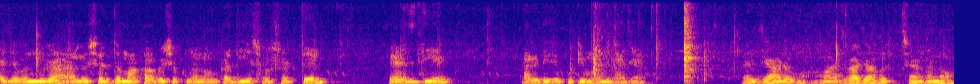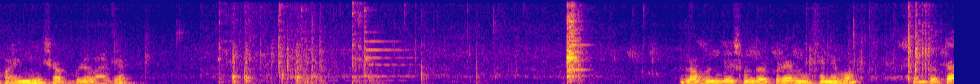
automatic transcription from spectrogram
এই যে বন্ধুরা, আলু সেদ্ধ মাখা হবে শুকনো লঙ্কা দিয়ে, সরষের তেল, পেঁয়াজ দিয়ে, আর এদিকে পুঁটি মাছ ভাজা। এই যে আরও মাছ ভাজা হচ্ছে এখনও হয়নি, সবগুলো ভাজা। লবণ দিয়ে সুন্দর করে মেখে নেব সেদ্ধটা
